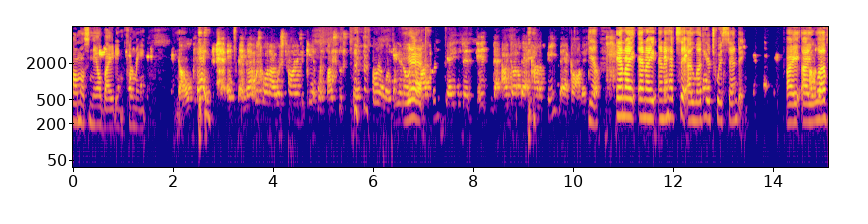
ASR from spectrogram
almost nail biting for me. Okay, and, and, that was what I was trying to get with my suspense thriller. You know, yeah. so I appreciate that, it, that I got that kind of feedback on it. Yeah, and I and I and I have to say I love your twist ending. I I love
